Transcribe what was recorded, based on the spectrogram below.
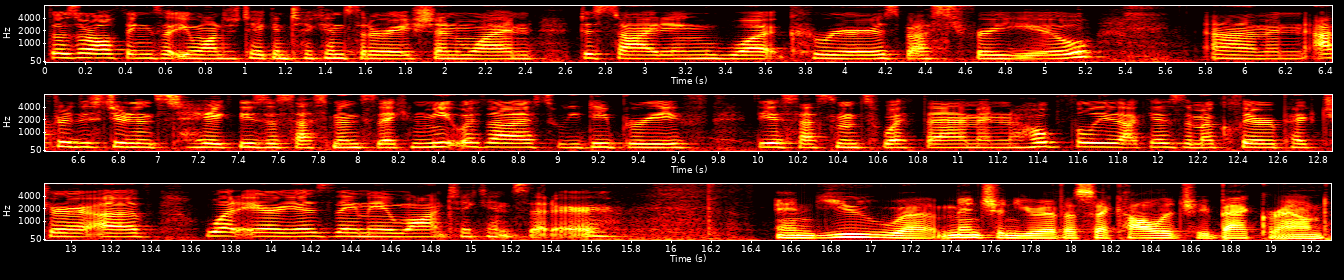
those are all things that you want to take into consideration when deciding what career is best for you. Um, and after the students take these assessments, they can meet with us. We debrief the assessments with them, and hopefully that gives them a clear picture of what areas they may want to consider. And you uh, mentioned you have a psychology background.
